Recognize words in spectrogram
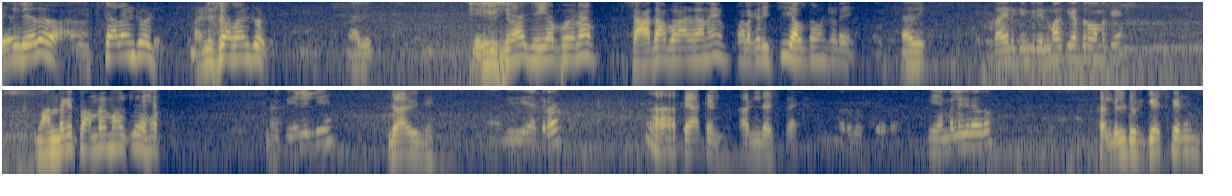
లేదు లేదు. ఇస్తే అలాంటి వాడు మనిషి అలాంటి వాడు అది చేసినా చేయకపోయినా సాదా బాధానే పలకరించి వెళ్తూ ఉంటాడు ఆయన. అది. ఇప్పుడు ఆయనకి మీరు ఎన్ని మార్కులు వేస్తారు వందకి? వందకి తొంభై మార్కులు వేసేస్తాం మీ పేరేంటి? దావిది ఆ, మీది ఎక్కడ? పేట అండి అరుణదాస్ పేట. నరదోస్పేట మీ ఎమ్మెల్యే గారు ఎవరు? కందులు దుర్గేష్ గారండి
